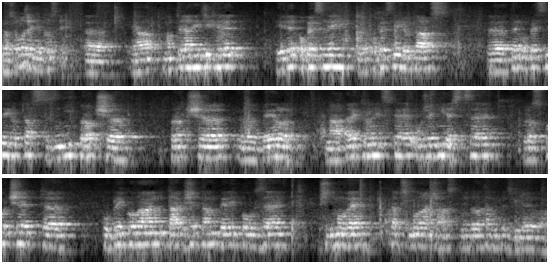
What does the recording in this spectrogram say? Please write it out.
No, samozřejmě, prosím. Eh, Já mám teda nejdřív jeden, jeden obecný, obecný dotaz. Eh, Ten obecný dotaz zní, proč, eh, proč eh, byl na elektronické úřední desce rozpočet eh, publikován tak, že tam byly pouze příjmové, ta příjmová část, nebyla tam vůbec výdajová.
